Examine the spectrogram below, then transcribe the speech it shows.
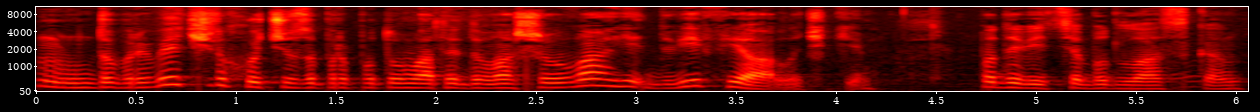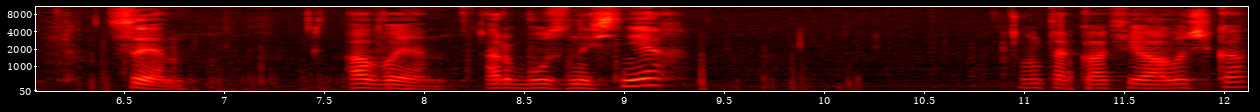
Добрий вечір. Хочу запропонувати до вашої уваги дві фіалочки. Подивіться, будь ласка, це АВ арбузний сніг. Ось така фіалочка.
